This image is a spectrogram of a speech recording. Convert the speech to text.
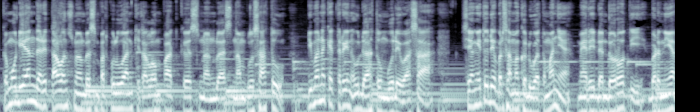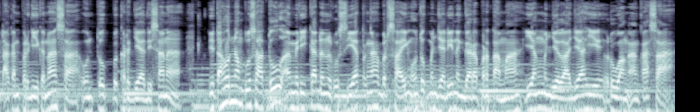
Kemudian dari tahun 1940-an kita lompat ke 1961, di mana Catherine udah tumbuh dewasa. Siang itu dia bersama kedua temannya, Mary dan Dorothy, berniat akan pergi ke NASA untuk bekerja di sana. Di tahun 61, Amerika dan Rusia tengah bersaing untuk menjadi negara pertama yang menjelajahi ruang angkasa.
